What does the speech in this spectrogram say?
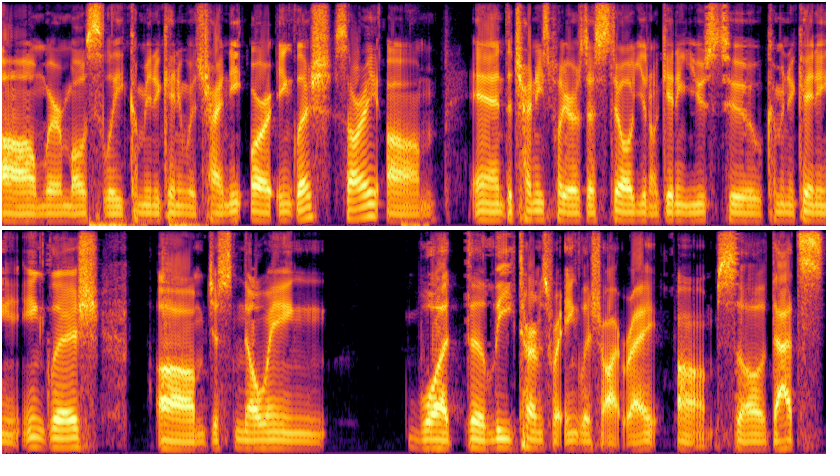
um, we're mostly communicating with Chinese or English, sorry. Um, and the Chinese players are still, you know, getting used to communicating in English, um, just knowing what the league terms for English are, right? Um, so that's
